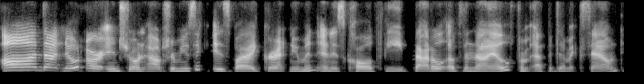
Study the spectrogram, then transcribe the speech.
On that note, our intro and outro music is by Grant Newman and is called The Battle of the Nile from Epidemic Sound.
